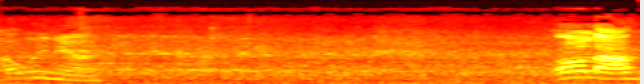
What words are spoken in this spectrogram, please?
Oh, we near. Hola.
